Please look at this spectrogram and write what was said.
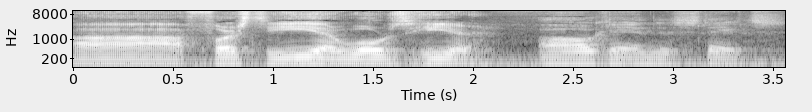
Uh, first year was here. Oh, okay. In the states.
